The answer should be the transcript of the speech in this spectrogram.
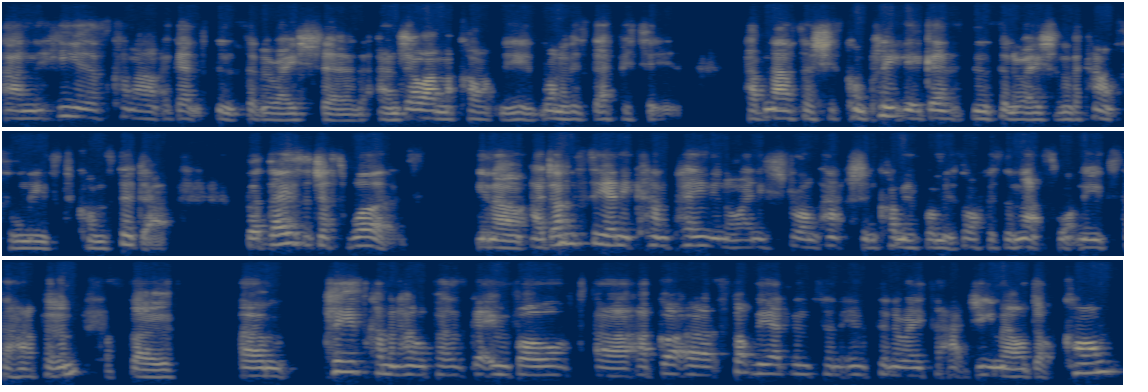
and he has come out against incineration and Joanne McCartney, one of his deputies, have now said she's completely against incineration and the council needs to consider. But those are just words. You know, I don't see any campaigning or any strong action coming from its office and that's what needs to happen. So um, please come and help us get involved. Uh, I've got a stop the Edmonton incinerator at gmail.com.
